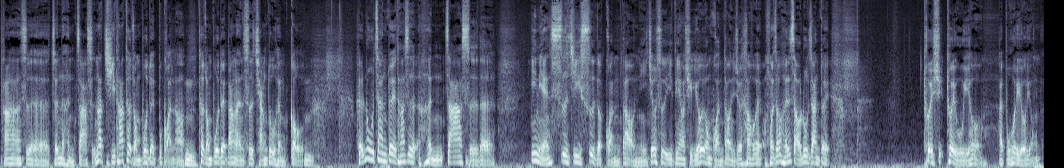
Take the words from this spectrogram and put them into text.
它是真的很扎实。那其他特种部队不管了啊，嗯，特种部队当然是强度很够，嗯，可陆战队它是很扎实的，一年四季四个管道，你就是一定要去游泳管道，你就要会。我说很少陆战队。退训退伍以后还不会游泳的，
